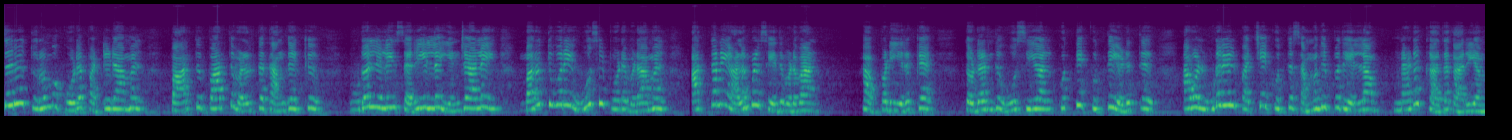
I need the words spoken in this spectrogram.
சிறு துரும்பு கூட பட்டிடாமல் பார்த்து பார்த்து வளர்த்த தங்கைக்கு உடல்நிலை சரியில்லை என்றாலே மருத்துவரை ஊசி போட விடாமல் அத்தனை அலம்பல் செய்து விடுவான். அப்படி இருக்க தொடர்ந்து ஊசியால் குத்தி குத்தி எடுத்து அவள் உடலில் பச்சை குத்து சம்மதிப்பது எல்லாம் நடக்காத காரியம்.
